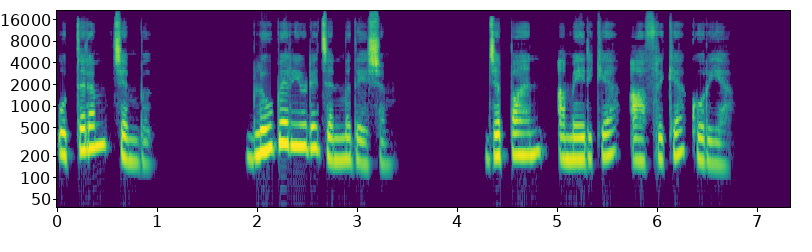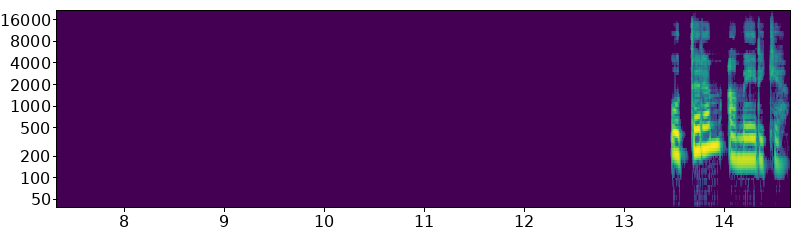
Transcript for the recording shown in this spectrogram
ഉത്തരം ചെമ്പ്. ബ്ലൂബെറിയുടെ ജന്മദേശം. Japan America Africa Korea. ഉത്തരം അമേരിക്ക.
